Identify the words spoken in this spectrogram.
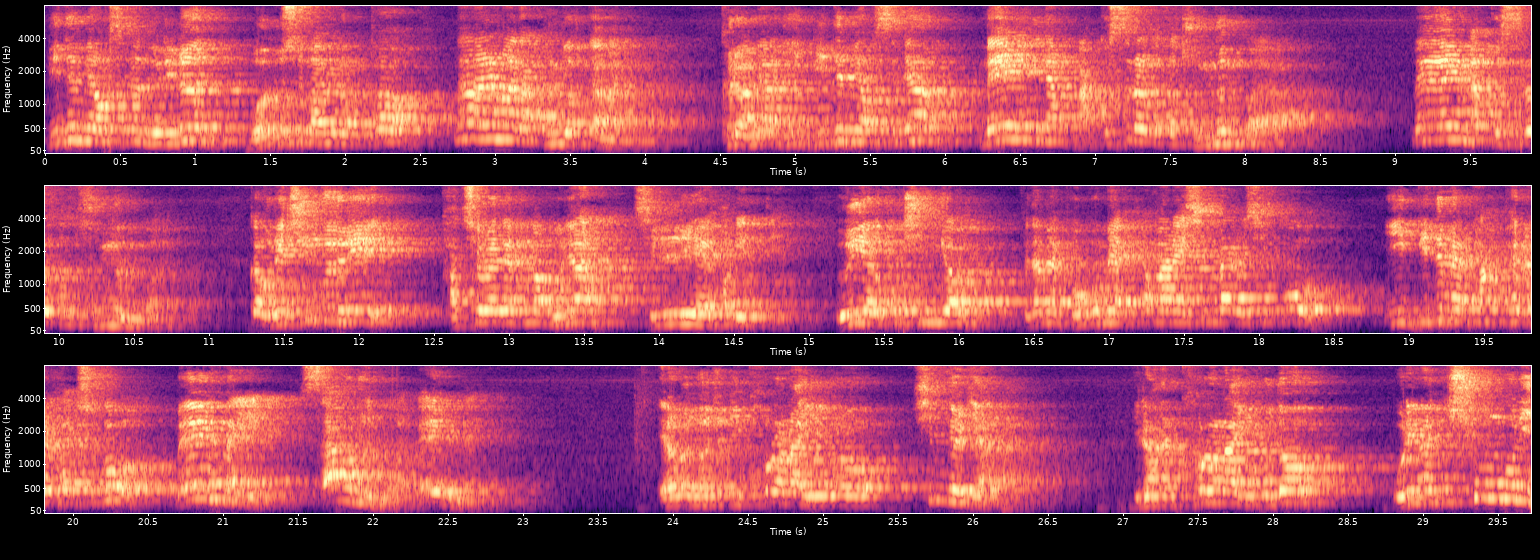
믿음이 없으면 우리는 원수마귀로부터 날마다 공격당하는 거야. 그러면 이 믿음이 없으면 매일 그냥 맞고 쓰러져서 죽는 거야. 매일 맞고 쓰러져서 죽는 거야. 그러니까 우리 친구들이 갖춰야 되는 건 뭐냐? 진리의 허리띠, 의의 호신경, 그 다음에 복음의 평안의 신발을 신고 이 믿음의 방패를 갖추고 매일매일 싸우는 거야. 매일매일. 여러분 요즘 이 코로나19로 힘들지 않아요? 이러한 코로나19도 우리는 충분히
